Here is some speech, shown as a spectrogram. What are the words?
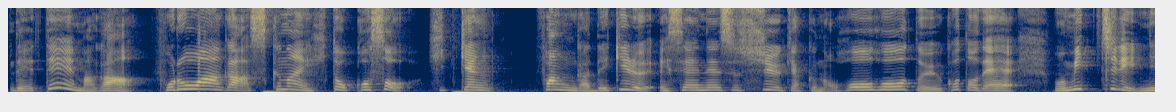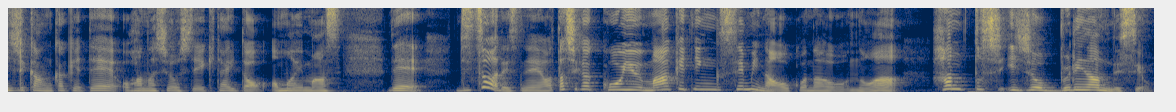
で、テーマが、フォロワーが少ない人こそ必見、ファンができる SNS 集客の方法ということで、もうみっちり2時間かけてお話をしていきたいと思います。で、実はですね、私がこういうマーケティングセミナーを行うのは半年以上ぶりなんですよ。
